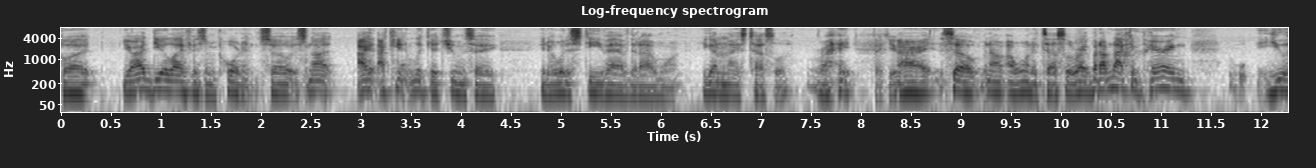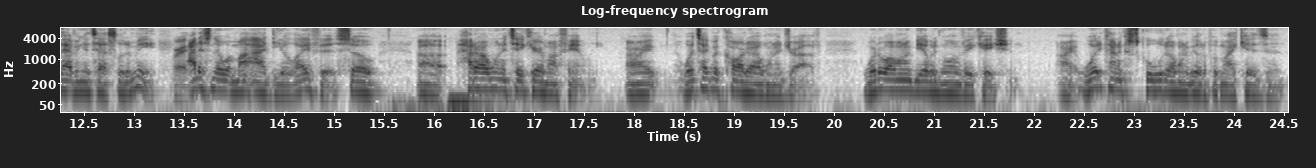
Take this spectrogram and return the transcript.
but your ideal life is important. So it's not. I, I can't look at you and say, you know, what does Steve have that I want? You got a Mm. nice Tesla, right? Thank you. All right. So, and I, I want a Tesla, right? But I'm not comparing you having a Tesla to me. Right. I just know what my ideal life is. So, uh, how do I want to take care of my family? All right. What type of car do I want to drive? Where do I want to be able to go on vacation? All right. What kind of school do I want to be able to put my kids in?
